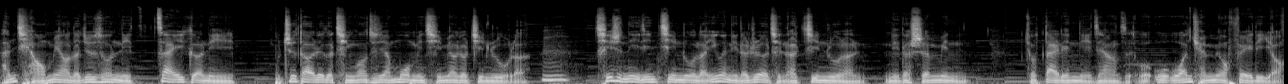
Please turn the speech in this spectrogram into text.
很巧妙的，就是说你在一个你不知道这个情况之下，莫名其妙就进入了。嗯，其实你已经进入了，因为你的热情而进入了，你的生命就带领你这样子。我我完全没有费力哦，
